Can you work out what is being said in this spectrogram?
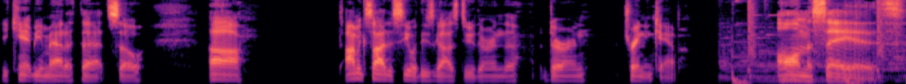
you can't be mad at that. So uh, I'm excited to see what these guys do during the during training camp. All I'm gonna say is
